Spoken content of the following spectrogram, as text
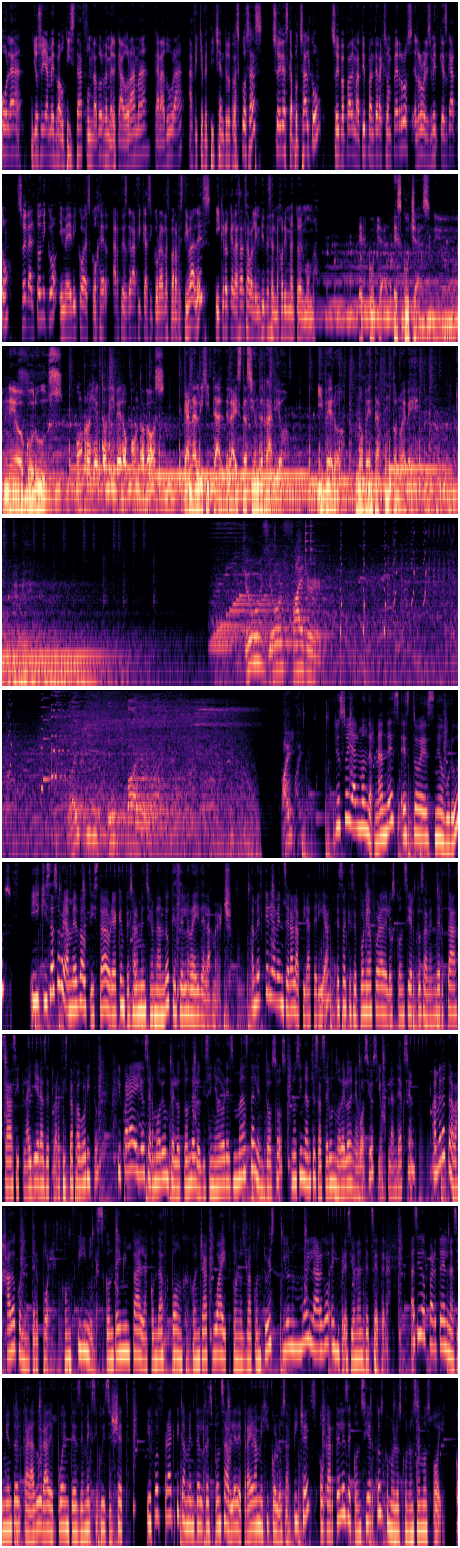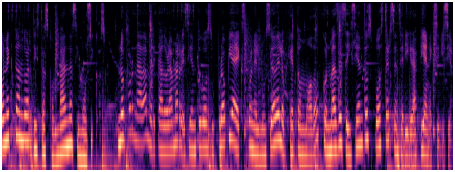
Hola, yo soy Ahmed Bautista, fundador de Mercadorama, Caradura, Afiche Fetiche, entre otras cosas. Soy de Azcapotzalco, soy papá de Mateo y Pantera, que son perros, el Robert Smith, que es gato. Soy daltónico y me dedico a escoger artes gráficas y curarlas para festivales. Y creo que la salsa Valentín es el mejor invento del mundo. Escuchas. Escuchas. Neogurús. Un proyecto de Ibero.2. Canal digital de la estación de radio. Ibero 90.9. fighter. Yo soy Almond Hernández, esto es Neogurús, y quizás sobre Ahmed Bautista habría que empezar mencionando que es el rey de la merch. Ahmed quería vencer a la piratería, esa que se pone afuera de los conciertos a vender tazas y playeras de tu artista favorito, y para ello se armó de un pelotón de los diseñadores más talentosos, no sin antes hacer un modelo de negocios y un plan de acción. Ahmed ha trabajado con Interpol, con Phoenix, con Tame Impala, con Daft Punk, con Jack White, con los Raconteurs y un muy largo e impresionante etcétera. Ha sido parte del nacimiento del Caradura, de Puentes, de is the Shit, y fue prácticamente el responsable de traer a México los afiches o carteles de conciertos como los conocemos hoy, conectando artistas con bandas y músicos. No por nada, Mercadorama recién tuvo su propia expo en el Museo del Objeto Modo, con más de 600 pósters en serigrafía en exhibición.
